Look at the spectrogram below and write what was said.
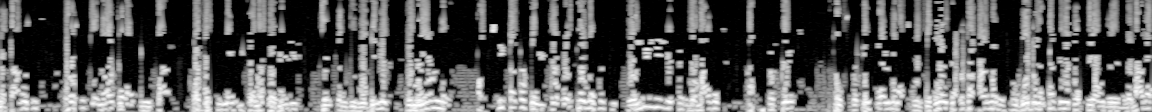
Наказани, проти наука на пилота, обяснените на Давиди, Център Диводимец, умоемно психиката се изпълнява с изпълнение или се замазат, ако се по такъв термин, ако се дойде, като Анна, да се дойде на тази, да се я да я замага,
